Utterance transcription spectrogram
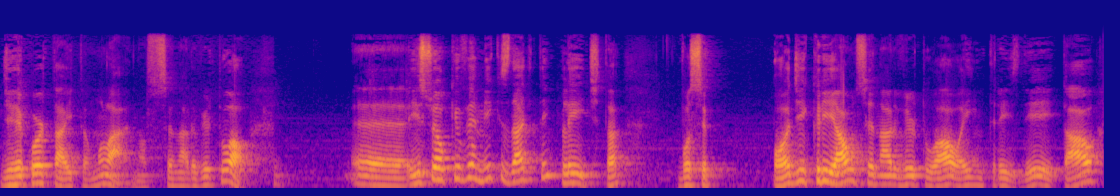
de recortar. Então vamos lá, nosso cenário virtual. É, isso é o que o VMix dá de template, tá? Você pode criar um cenário virtual aí em 3D e tal.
